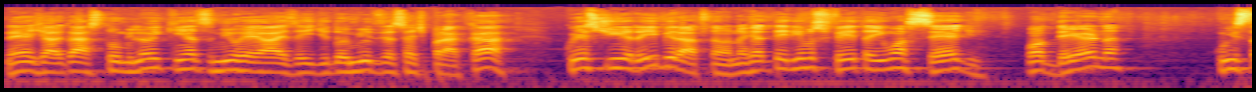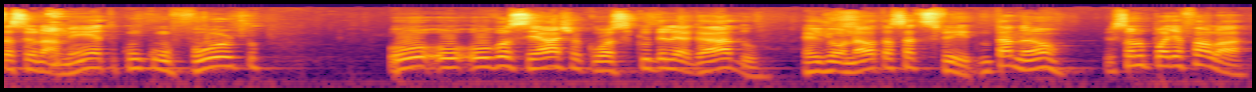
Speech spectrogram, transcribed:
né? Já gastou um milhão e quinhentos mil reais aí de 2017 para cá. Com esse dinheiro aí, Biratã, nós já teríamos feito aí uma sede moderna, com estacionamento, com conforto. Ou, ou, ou você acha, Costa, que o delegado regional está satisfeito. Não está não. Ele só não pode falar.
